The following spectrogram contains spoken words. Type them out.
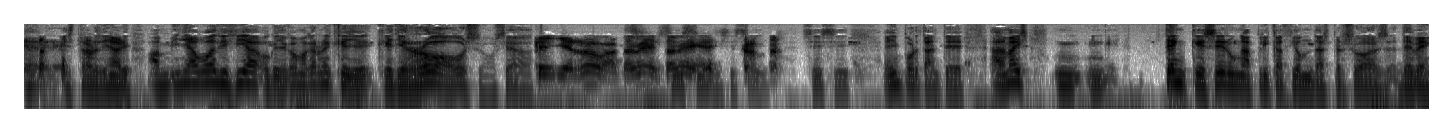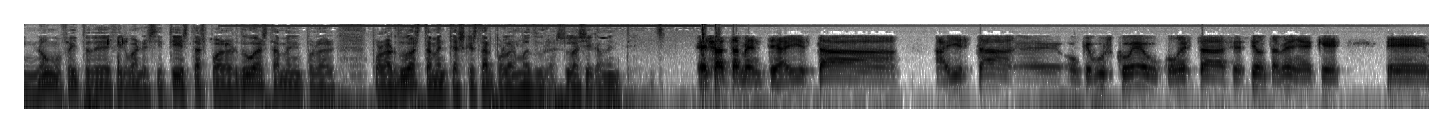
eh, extraordinario. A miña avoa dicía o que lle coma carne que lle, que lle roa o oso, o sea... Que lle roa, tamén, tamén, sí, sí, eh? Sí, sí, sí, sí, é importante. Ademais, mm, mm, ten que ser unha aplicación das persoas de ben, non? O feito de decir, bueno, se si ti estás polas dúas, tamén polas, polas dúas tamén tens que estar polas maduras, lóxicamente. Exactamente, aí está aí está eh, o que busco eu con esta sección tamén é eh, que eh,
